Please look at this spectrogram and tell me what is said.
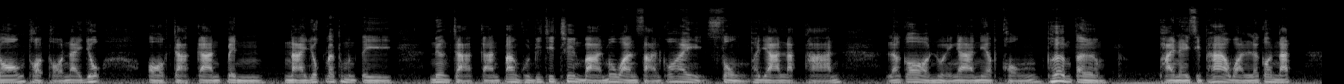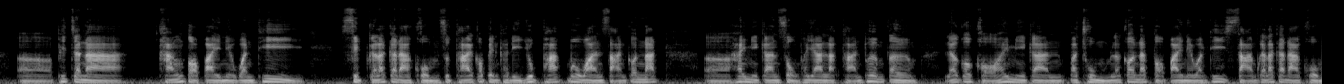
ร้องถอดถอนนายกออกจากการเป็นนายกรัฐมนตรี เนื่องจากการตั้งคุณพิชิตชื่นบานเมื่อวานศาลก็ให้ส่งพยานหลักฐาน แล้วก็หน่วยงานเนี่ยของเพิ่มเติมภายใน 15 วันแล้วก็นัด พิจารณาครั้งต่อไปในวันที่ 10 กรกฎาคม สุดท้ายก็เป็นคดียุบพักเมื่อวานศาลก็นัดให้มีการส่งพยานหลักฐานเพิ่มเติม แล้วก็ขอให้มีการประชุม แล้วก็นัดต่อไปในวันที่ 3 กรกฎาคม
